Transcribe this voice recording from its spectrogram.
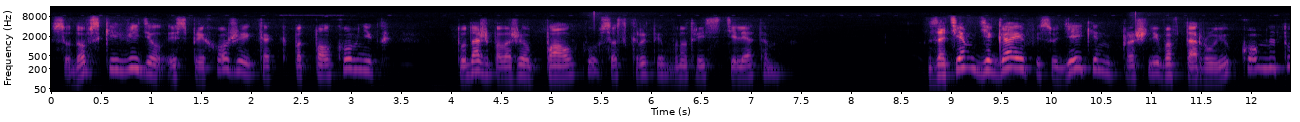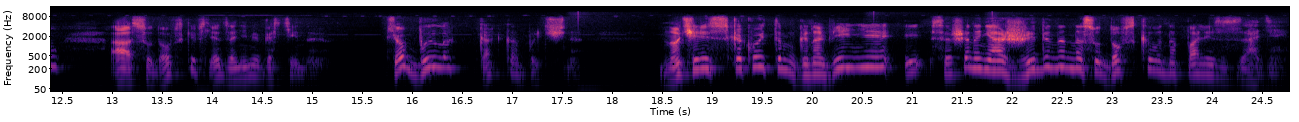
Судовский видел из прихожей, как подполковник туда же положил палку со скрытым внутри стилетом. Затем Дегаев и Судейкин прошли во вторую комнату, а Судовский вслед за ними в гостиную. Все было как обычно. Но через какое-то мгновение и совершенно неожиданно на Судовского напали сзади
